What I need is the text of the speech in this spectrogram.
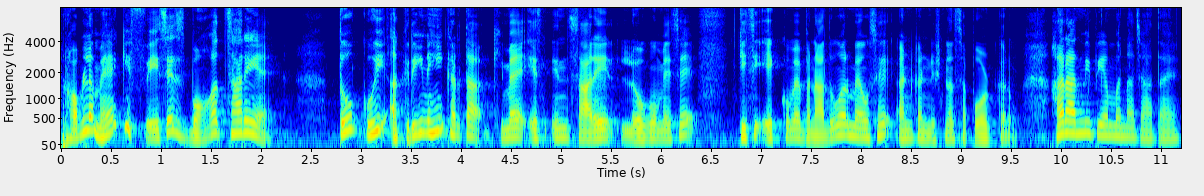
प्रॉब्लम है कि फेसेस बहुत सारे हैं। तो कोई अग्री नहीं करता कि मैं इस, इन सारे लोगों में से किसी एक को मैं बना दूँ और मैं उसे अनकंडीशनल सपोर्ट करूँ। हर आदमी पीएम बनना चाहता है।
